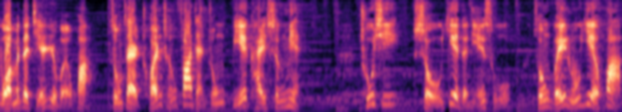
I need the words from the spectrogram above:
我们的节日文化总在传承发展中别开生面。除夕守夜的年俗，从围炉夜话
